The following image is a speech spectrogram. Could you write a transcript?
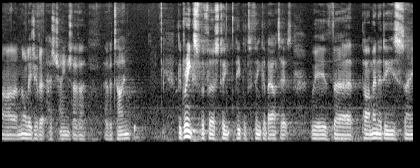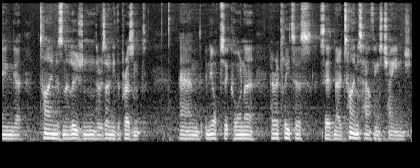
our knowledge of it has changed over, over time. The Greeks were the first people to think about it, with uh, Parmenides saying, uh, time is an illusion, there is only the present. And in the opposite corner, Heraclitus said, no, time is how things change.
